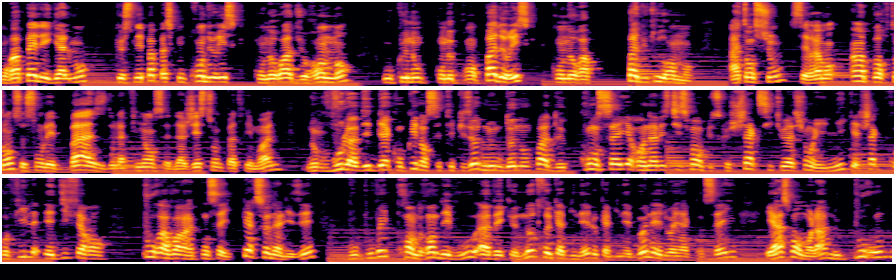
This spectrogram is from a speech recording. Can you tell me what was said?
On rappelle également que ce n'est pas parce qu'on prend du risque qu'on aura du rendement ou que qu'on ne prend pas de risque qu'on n'aura pas du tout de rendement. Attention, c'est vraiment important, ce sont les bases de la finance et de la gestion de patrimoine. Donc vous l'avez bien compris dans cet épisode, nous ne donnons pas de conseils en investissement puisque chaque situation est unique et chaque profil est différent. Pour avoir un conseil personnalisé, vous pouvez prendre rendez-vous avec notre cabinet, le cabinet Bonnet et Doyen Conseil, et à ce moment-là, nous pourrons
